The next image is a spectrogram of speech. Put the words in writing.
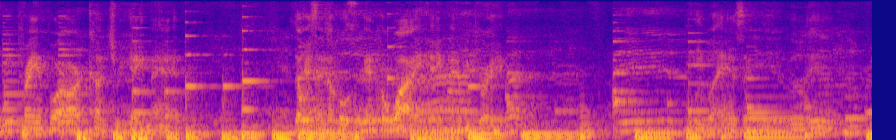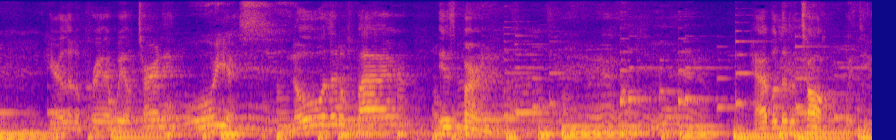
We praying for our country. Amen. Those in the Ho- in Hawaii. Amen. We pray. And he will answer. He will hear. Hear a little prayer wheel turning. Oh, yes. Know a little fire is burning. Have a little talk with you.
